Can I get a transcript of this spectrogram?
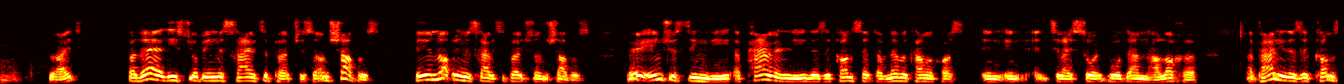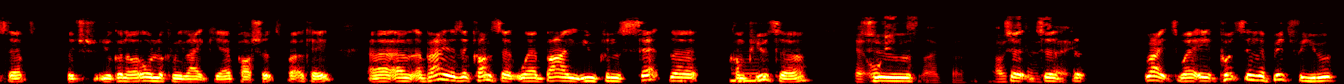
Mm. Right? But there at least you're being mischayev to purchase it on Shabbos. Here you're not being mischayev to purchase on Shabbos. Very interestingly, apparently there's a concept I've never come across in, in, until I saw it brought down in Halacha. Apparently there's a concept which you're going to all look at me like, yeah, poshut, but okay. Uh, apparently there's a concept whereby you can set the computer yeah, to, sniper. I was to, just to, to, right, where it puts in the bid for you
